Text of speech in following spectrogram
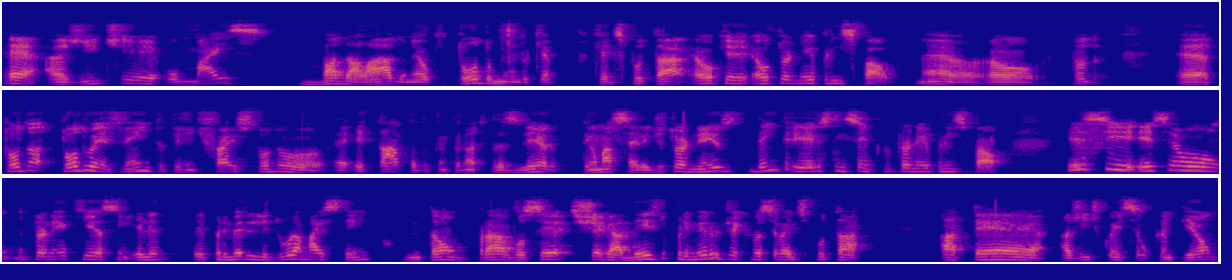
É, a gente, o mais badalado, né, o que todo mundo quer, quer disputar é o que é o torneio principal, né? É o, todo, é, toda, todo evento que a gente faz, toda é, etapa do Campeonato Brasileiro, tem uma série de torneios, dentre eles tem sempre o torneio principal. Esse, esse é um, um torneio que, assim, ele, ele, primeiro ele dura mais tempo, então, para você chegar desde o primeiro dia que você vai disputar até a gente conhecer o campeão,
